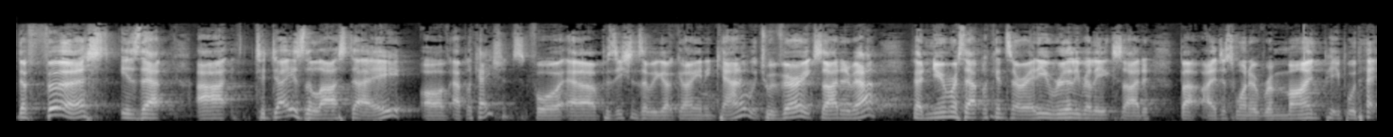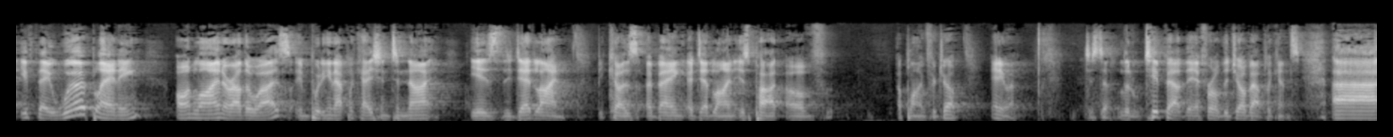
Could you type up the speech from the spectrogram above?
The first is that uh, today is the last day of applications for our positions that we got going in Encounter, which we're very excited about. We've had numerous applicants already, really, really excited. But I just want to remind people that if they were planning online or otherwise in putting an application tonight is the deadline because obeying a deadline is part of applying for a job. Anyway, just a little tip out there for all the job applicants, uh,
